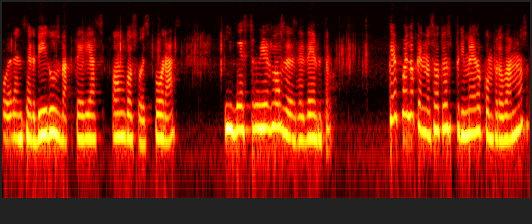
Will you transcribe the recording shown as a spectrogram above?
pueden ser virus, bacterias, hongos o esporas, y destruirlos desde dentro. ¿Qué fue lo que nosotros primero comprobamos?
